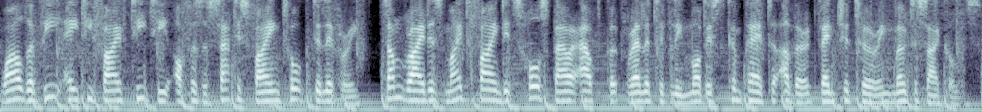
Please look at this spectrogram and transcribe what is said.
While the V85 TT offers a satisfying torque delivery, some riders might find its horsepower output relatively modest compared to other adventure touring motorcycles.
